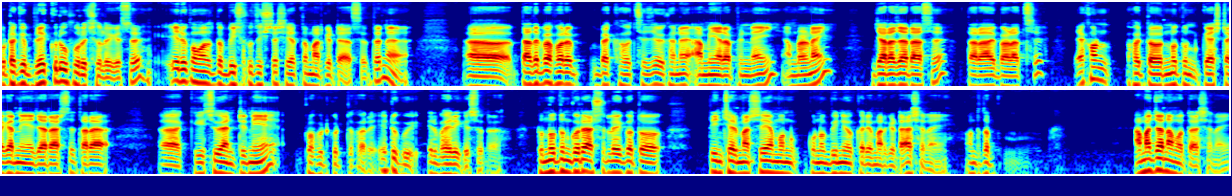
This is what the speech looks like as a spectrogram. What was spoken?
ওটাকে ব্রেক করে উপরে চলে গেছে। এরকম হয়তো বিশ পঁচিশটা শেয়ার তো মার্কেটে আছে, তাই না? তাদের ব্যাপারে ব্যাখ্যা হচ্ছে যে ওখানে আমি আর আপনি নেই, আমরা নাই। যারা যারা আছে, তারাই বাড়াচ্ছে। এখন হয়তো নতুন ক্যাশ টাকা নিয়ে যারা আসছে, তারা কিছু অ্যান্টি নিয়ে প্রফিট করতে পারে, এটুকুই, এর বাইরে কিছু না। তো নতুন করে আসলে গত তিন, চার মাসে এমন কোনো বিনিয়োগকারী মার্কেটে আসে নাই। অন্তত আমার জানা মতো আসে নাই,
